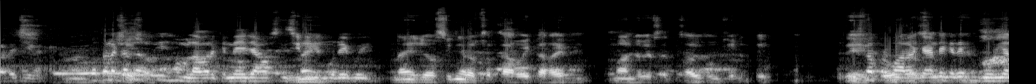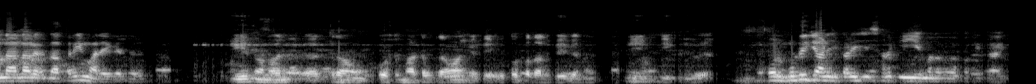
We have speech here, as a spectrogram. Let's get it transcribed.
ਪਤਾ ਲੱਗਾ ਨਾ ਕੋਈ ਹਮਲਾਵਰ ਕਿੰਨੇ ਜਾਂ ਸੀਸੀਟੀਵੀ ਨਹੀਂ। ਪੂਰੇ ਕੋਈ? ਨਹੀਂ ਜੋ ਸੀਨੀਅਰ ਅਫਸਰ ਕਾਰਵਾਈ ਕਰ ਰਹੇ ਨੇ ਮਾਨਯੋਗ ਸਰ ਸਾਹਿਬ ਪਹੁੰਚੇ ਨੇ ਤੇ ਇਸ ਦਾ ਪਰਿਵਾਰ ਕਹਿੰਦੇ ਕਿ ਗੋਲੀਆਂ ਨਾਲ ਨਾਲ ਦਾਤਰ ਹੀ ਮਾਰੇ ਗਏ ਸਰ। ਇਹ ਤੁਹਾਨੂੰ ਤਰ੍ਹਾਂ ਪੋਸਟਮਾਰਟਮ ਕਰਾਵਾਂਗੇ ਤੇ ਉਹ ਤੋਂ ਪਤਾ ਲੱਗੇਗਾ ਨਾ ਕੀ ਕੀ ਕੀ ਹੋਇਆ। ਔਰ ਬੁੱਢੀ ਜਾਣਕਾਰੀ ਜੀ ਸਰ ਕੀ ਹੈ ਮਤਲਬ ਆਪਾਂ ਕੀ ਕਰਾਂਗੇ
